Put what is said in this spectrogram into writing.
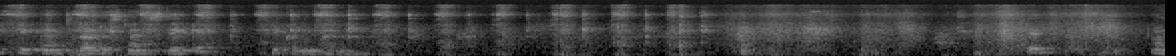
ਇੱਕ ਇੱਕ ਇੰਚ ਦਾ ਡਿਸਟੈਂਸ ਦੇ ਕੇ ਫਿਰ ਕਟਿੰਗ ਕਰਨੀ ਹੈ। ਇਹ ਹਾਂ।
